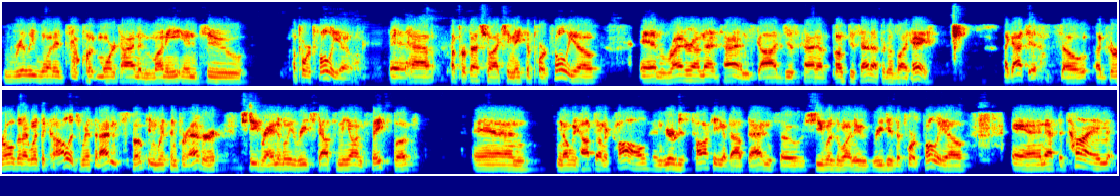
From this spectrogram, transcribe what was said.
really wanted to put more time and money into a portfolio and have a professional actually make the portfolio. And right around that time, God just kind of poked his head up and was like, Hey, I got you. So a girl that I went to college with that I haven't spoken with in forever, she randomly reached out to me on Facebook and you know, we hopped on a call and we were just talking about that. And so she was the one who redid the portfolio. And at the time,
